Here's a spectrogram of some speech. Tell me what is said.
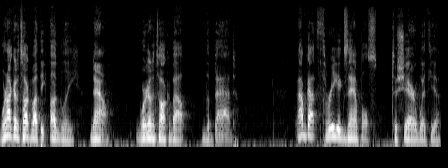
We're not going to talk about the ugly now. We're going to talk about the bad. I've got three examples to share with you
